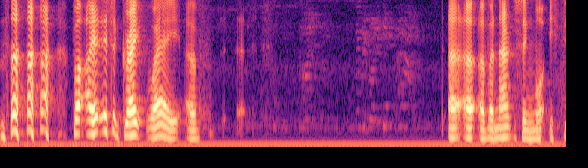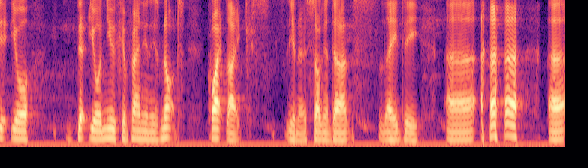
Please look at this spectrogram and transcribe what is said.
but I, it's a great way of uh, uh of announcing what your that your new companion is not quite like you know song and dance lady uh, uh,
